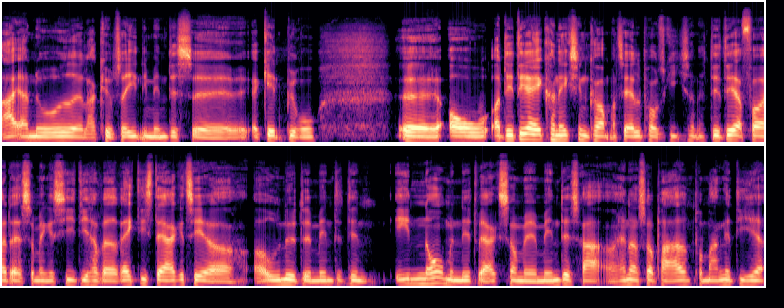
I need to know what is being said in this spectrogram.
ejer noget, eller har købt sig ind i Mendes øh, agentbyrå. Øh, og, og det er der, connection kommer til alle portugiserne. Det er derfor, at altså, man kan sige, de har været rigtig stærke til at, at udnytte Mendes, det enorme netværk, som uh, Mendes har, og han har så peget på mange af de her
